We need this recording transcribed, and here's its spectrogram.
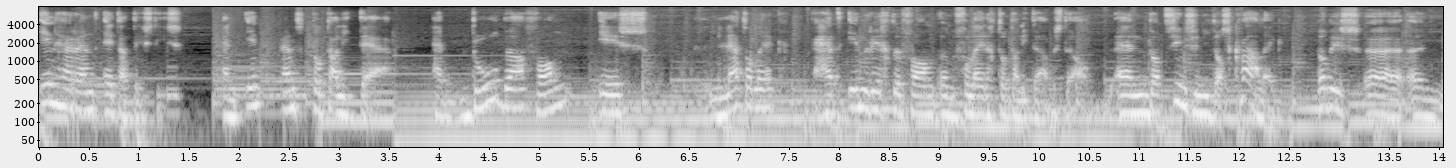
inherent etatistisch en inherent totalitair. Het doel daarvan is letterlijk het inrichten van een volledig totalitair bestel. En dat zien ze niet als kwalijk. Dat is eh, een,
